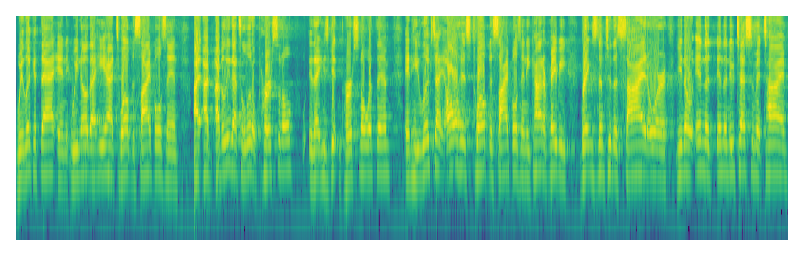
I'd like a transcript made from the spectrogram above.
We look at that and we know that he had 12 disciples, and I, I, I, believe that's a little personal, that he's getting personal with them. And he looks at all his 12 disciples and he kind of maybe brings them to the side, or, you know, in the, in the New Testament time,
